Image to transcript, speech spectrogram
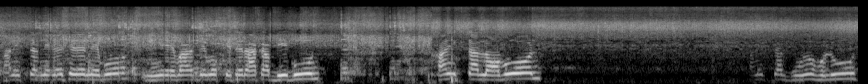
খানিকটা নেড়ে ছেড়ে নেব। নিয়ে এবার দেবো কেটে রাখা বেগুন, খানিকটা লবণ, খানিকটা গুঁড়ো হলুদ।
